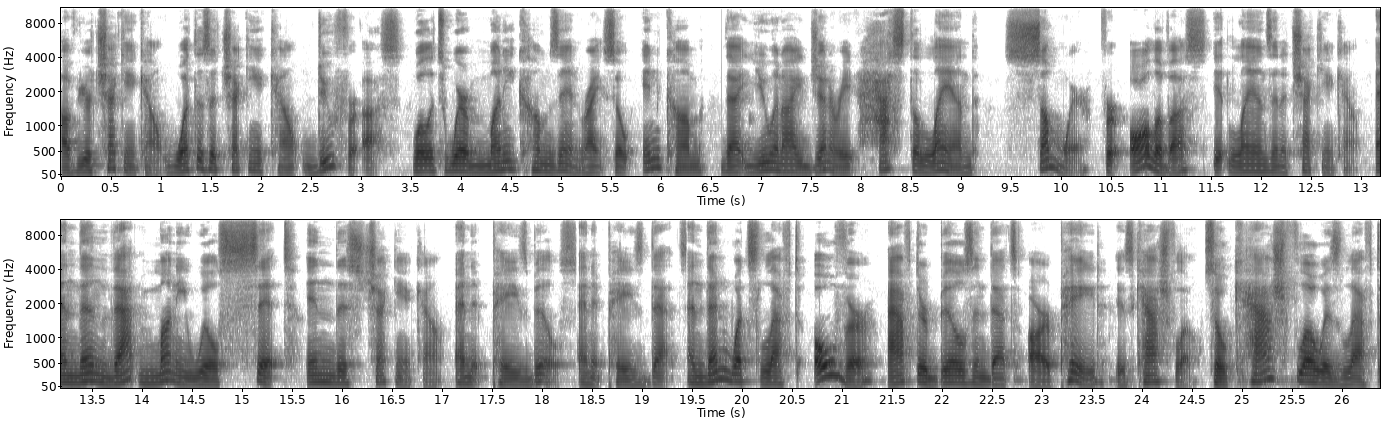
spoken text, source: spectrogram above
of your checking account. What does a checking account do for us? Well, it's where money comes in, right? So income that you and I generate has to land somewhere. For all of us, it lands in a checking account. And then that money will sit in this checking account and it pays bills and it pays debts. And then what's left over after bills and debts are paid is cash flow. So cash flow is left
